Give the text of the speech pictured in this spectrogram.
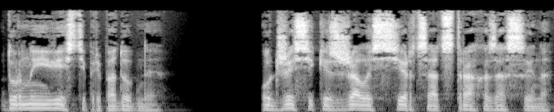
«Дурные вести, преподобная». У Джессики сжалось сердце от страха за сына.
